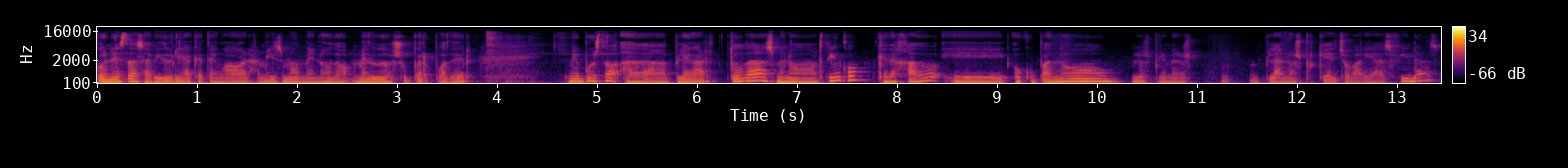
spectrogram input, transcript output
con esta sabiduría que tengo ahora mismo, menudo, menudo superpoder, me he puesto a plegar todas menos cinco que he dejado ocupando los primeros planos porque he hecho varias filas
